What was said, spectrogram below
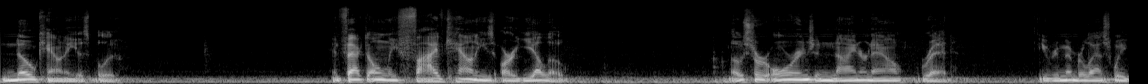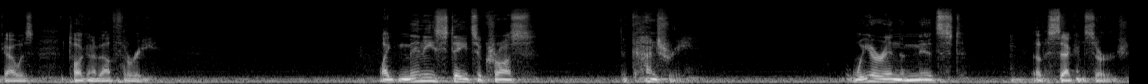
no county is blue. In fact, only five counties are yellow. Most are orange, and nine are now red. You remember last week I was talking about three. Like many states across the country, we are in the midst of a second surge.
